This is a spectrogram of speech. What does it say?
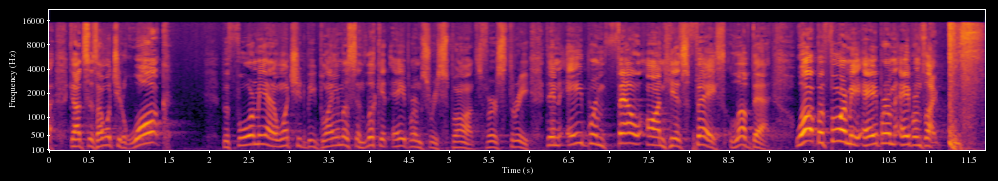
God says, I want you to walk before me, and I want you to be blameless. And look at Abram's response, verse 3. Then Abram fell on his face. Love that. Walk before me, Abram. Abram's like, poof,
